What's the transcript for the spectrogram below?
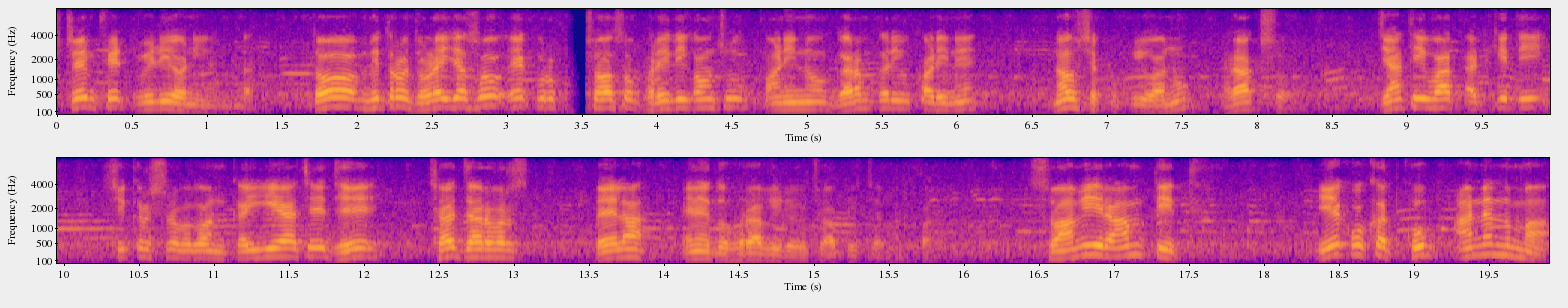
સ્ટ્રીમ ફિટ વિડીયોની અંદર. તો મિત્રો, જોડાઈ જશો. એક વૃક્ષ ફરીથી કહું છું. પાણીનો ગરમ કરી ઉકાળીને નવશેક પીવાનું રાખશો. જ્યાંથી વાત અટકીતી શ્રી કૃષ્ણ ભગવાન કહી ગયા છે જે છ હજાર વર્ષ પહેલાં એને દોહરાવી રહ્યો છું આપણી ચેનલ પર. સ્વામી રામતીર્થ એક વખત ખૂબ આનંદમાં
